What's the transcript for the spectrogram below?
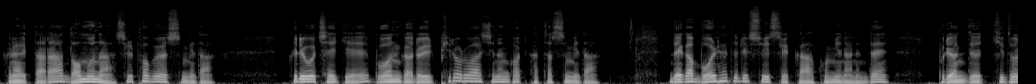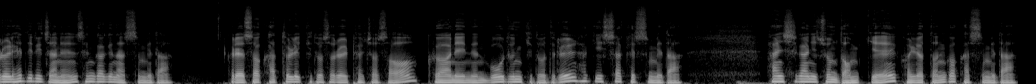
그날따라 너무나 슬퍼 보였습니다. 그리고 제게 무언가를 필요로 하시는 것 같았습니다. 내가 뭘 해드릴 수 있을까 고민하는데 불현듯 기도를 해드리자는 생각이 났습니다. 그래서 가톨릭 기도서를 펼쳐서 그 안에 있는 모든 기도들을 하기 시작했습니다. 한 시간이 좀 넘게 걸렸던 것 같습니다.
